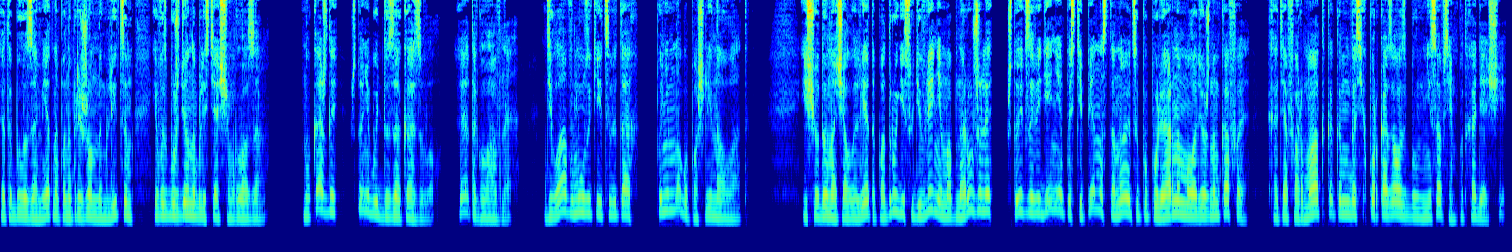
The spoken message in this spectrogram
Это было заметно по напряженным лицам и возбужденно блестящим глазам. Но каждый что-нибудь дозаказывал. Это главное. Дела в музыке и цветах понемногу пошли на лад. Еще до начала лета подруги с удивлением обнаружили, что их заведение постепенно становится популярным молодежным кафе — хотя формат, как им до сих пор казалось, был не совсем подходящий.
